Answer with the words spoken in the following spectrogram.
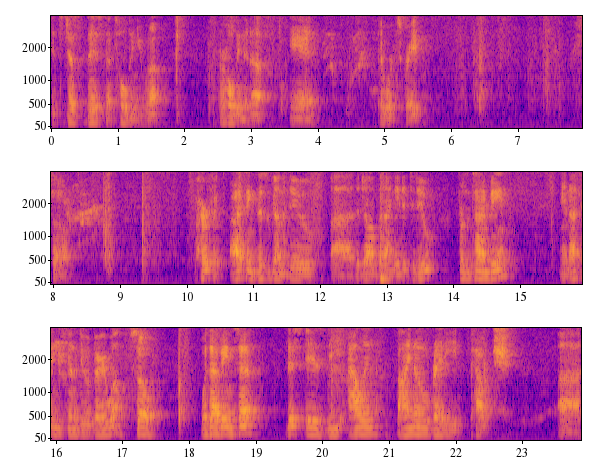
it's just this that's holding you up or holding it up and it works great. So perfect. I think this is going to do uh, the job that I needed to do for the time being. And I think it's going to do it very well. So with that being said, this is the Allen Bino Ready pouch uh,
